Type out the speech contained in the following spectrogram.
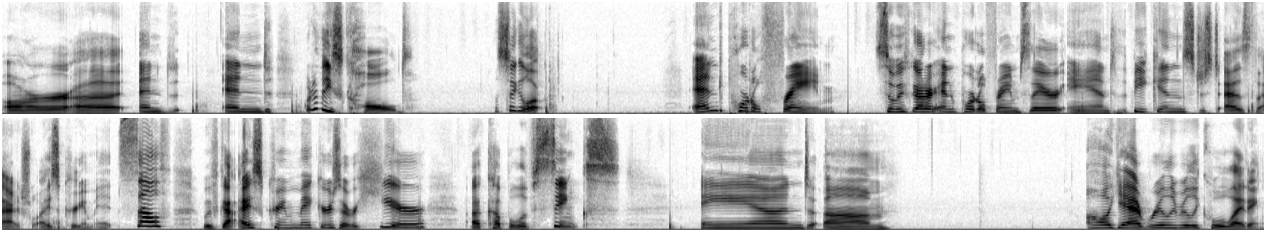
our uh, end end. What are these called? Let's take a look. End portal frame. So we've got our end portal frames there and the beacons just as the actual ice cream itself. We've got ice cream makers over here, a couple of sinks, and um, Oh yeah, really really cool lighting.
